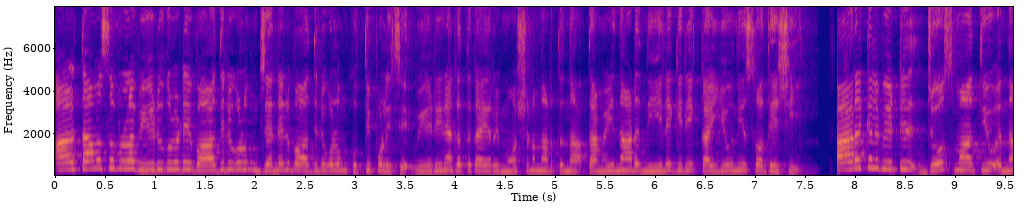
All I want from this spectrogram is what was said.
ആൾതാമസമുള്ള വീടുകളുടെ വാതിലുകളും ജനൽ വാതിലുകളും കുത്തിപ്പൊളിച്ച് വീടിനകത്ത് കയറി മോഷണം നടത്തുന്ന തമിഴ്നാട് നീലഗിരി കയ്യൂന്നി സ്വദേശി. പാറക്കൽ വീട്ടിൽ ജോസ് മാത്യു എന്ന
